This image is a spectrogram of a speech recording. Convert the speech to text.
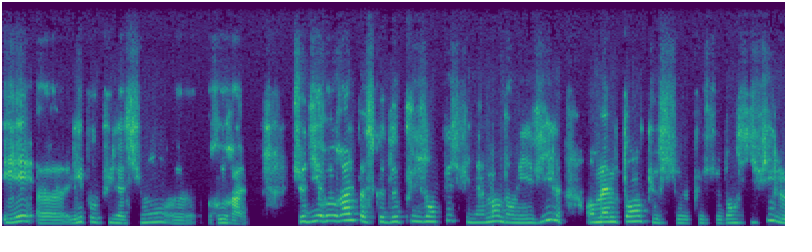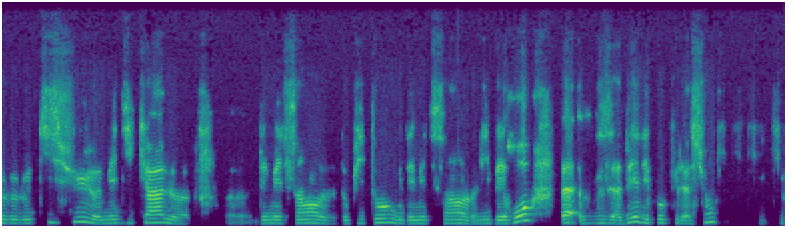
et euh, les populations euh, rurales. Je dis rurales parce que de plus en plus, finalement, dans les villes, en même temps que se, densifie le, tissu euh, médical des médecins d'hôpitaux ou des médecins libéraux, bah, vous avez des populations qui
